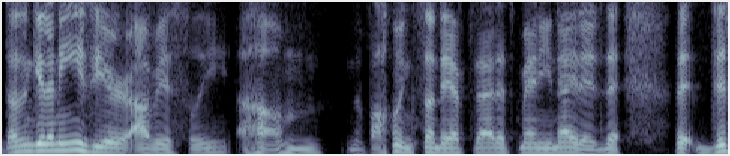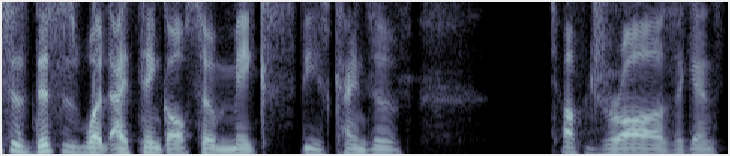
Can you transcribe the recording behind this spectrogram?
doesn't get any easier, obviously. Um, the following Sunday after that, it's Man United. That, that this is this is what I think also makes these kinds of tough draws against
